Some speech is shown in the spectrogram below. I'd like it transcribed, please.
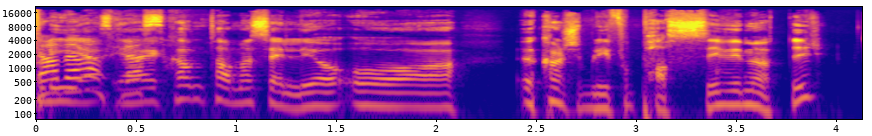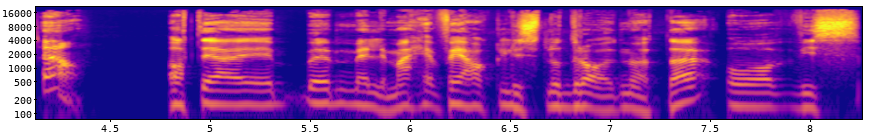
ja det er vanskelig. jeg jeg kan ta meg selv i å, å kanskje bli for passiv i møter. Ja. At jeg melder meg, for jeg har ikke lyst til å dra ut møtet. Og hvis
